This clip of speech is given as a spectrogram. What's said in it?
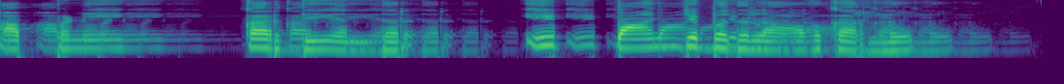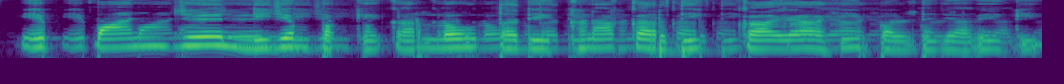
ਆਪਣੇ ਘਰ ਦੇ ਅੰਦਰ ਇਹ ਪੰਜ ਬਦਲਾਵ ਕਰ ਲਓ। ਇਹ ਪੰਜ ਨਿਯਮ ਪੱਕੇ ਕਰ ਲਓ ਤਾਂ ਦੇਖਣਾ ਘਰ ਦੀ ਕਾਇਆ ਹੀ ਪਲਟ ਜਾਵੇਗੀ।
